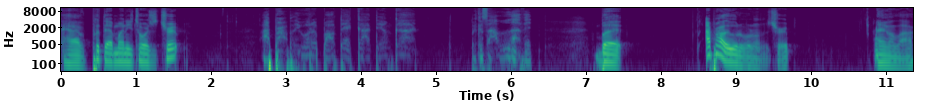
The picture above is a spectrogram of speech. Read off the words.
have put that money towards the trip, I probably would have bought that goddamn gun because I love it. But I probably would have went on the trip. I ain't gonna lie,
